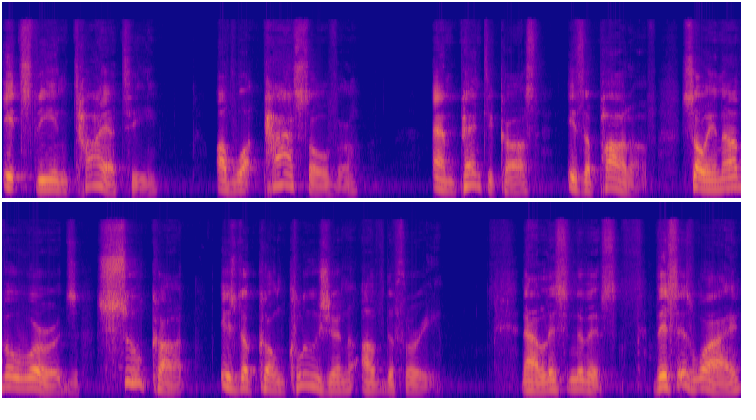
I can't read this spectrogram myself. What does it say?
it's the entirety of what Passover and Pentecost is a part of. So, in other words, Sukkot is the conclusion of the three. Now, listen to this. This is why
